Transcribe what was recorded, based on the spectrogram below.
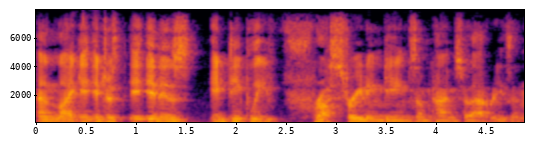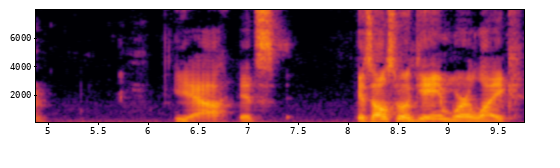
And like it, it just it, it is a deeply frustrating game sometimes for that reason. Yeah, it's it's also a game where like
